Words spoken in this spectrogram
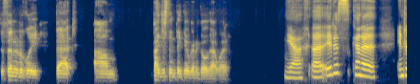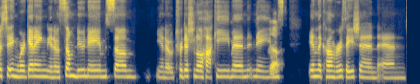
definitively that um, i just didn't think they were going to go that way yeah uh, it is kind of interesting we're getting you know some new names some you know traditional hockey men names yeah in the conversation and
